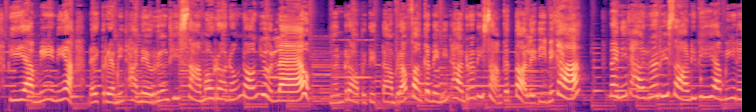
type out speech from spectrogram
ๆ พี่ยามีเนี่ย ได้เตรียมนิทานในเรื่องที่สามมารอน้องๆอยู่แล้ว งั้นเราไปติดตามรับฟังกันในนิทานเรื่องที่สามกันต่อเลยดีไหมคะ ในนิทานเรื่องที่สามที่พี่ยามีได้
